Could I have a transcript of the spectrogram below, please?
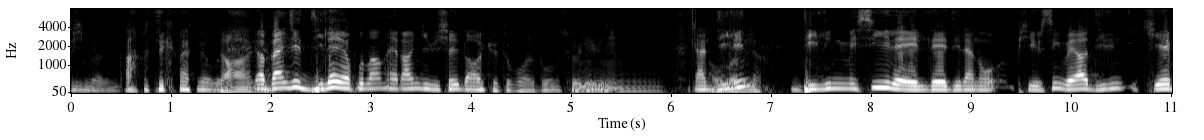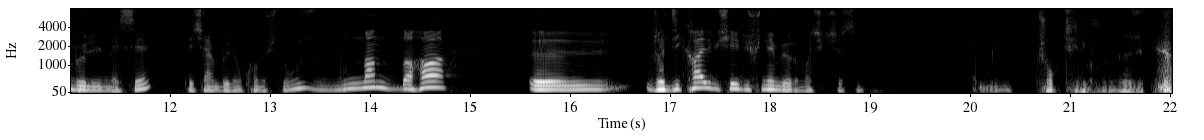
Bilmiyorum daha radikal ne olur. Daha Ya bence dile yapılan herhangi bir şey daha kötü bu arada onu söyleyebilirim. Hmm, Yani dilin olabilir. Delinmesiyle elde edilen o piercing veya dilin ikiye bölünmesi geçen bölüm konuştuğumuz bundan daha e, radikal bir şey düşünemiyorum açıkçası. Bir de çok çirkin gözüküyor.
